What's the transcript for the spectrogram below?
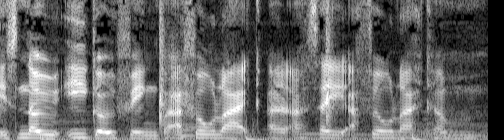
It's no ego thing, but I feel like I, I say I feel like um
